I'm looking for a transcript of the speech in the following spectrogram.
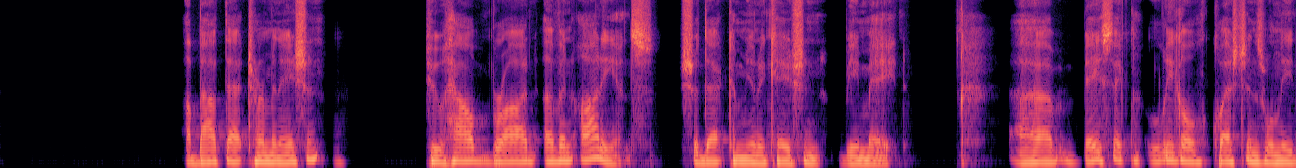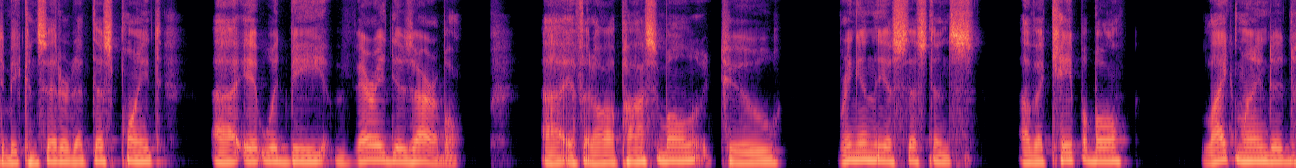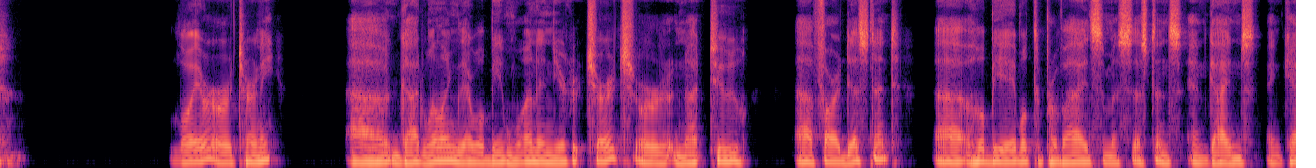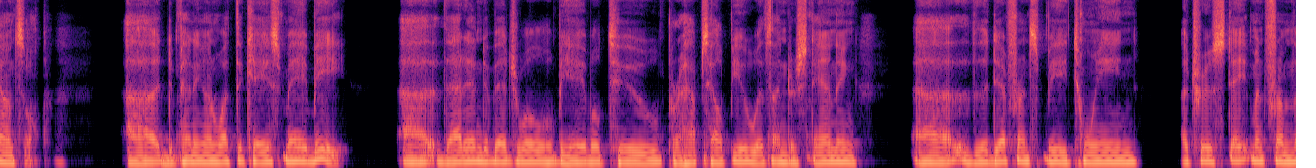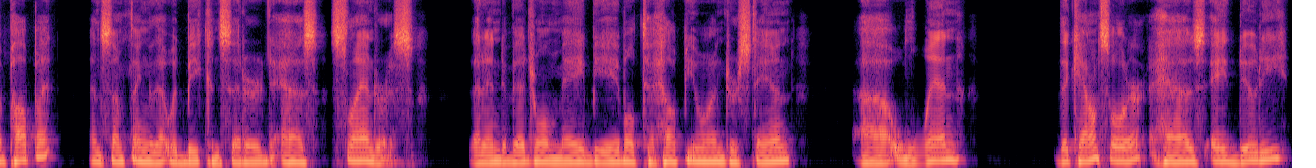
about that termination to how broad of an audience should that communication be made. Uh, basic legal questions will need to be considered at this point. Uh, it would be very desirable, uh, if at all possible, to bring in the assistance of a capable, like minded lawyer or attorney. Uh, God willing, there will be one in your church or not too uh, far distant uh, who'll be able to provide some assistance and guidance and counsel, uh, depending on what the case may be. Uh, that individual will be able to perhaps help you with understanding the difference between a true statement from the pulpit and something that would be considered as slanderous that individual may be able to help you understand uh, when the counselor has a duty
